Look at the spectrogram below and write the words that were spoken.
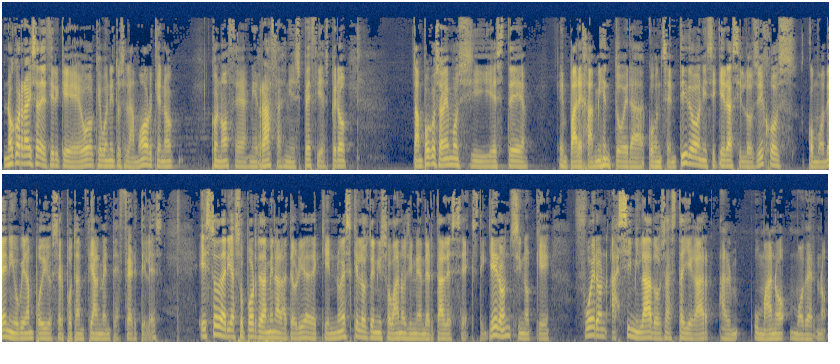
No corráis a decir que, oh, qué bonito es el amor, que no conoce ni razas ni especies, pero tampoco sabemos si este emparejamiento era consentido, ni siquiera si los hijos como Denny hubieran podido ser potencialmente fértiles. Esto daría soporte también a la teoría de que no es que los denisovanos y neandertales se extinguieron, sino que fueron asimilados hasta llegar al humano moderno.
